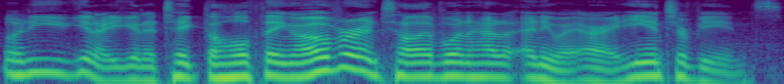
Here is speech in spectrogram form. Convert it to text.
what do you, you know, you're going to take the whole thing over and tell everyone how to. Anyway, all right, he intervenes.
